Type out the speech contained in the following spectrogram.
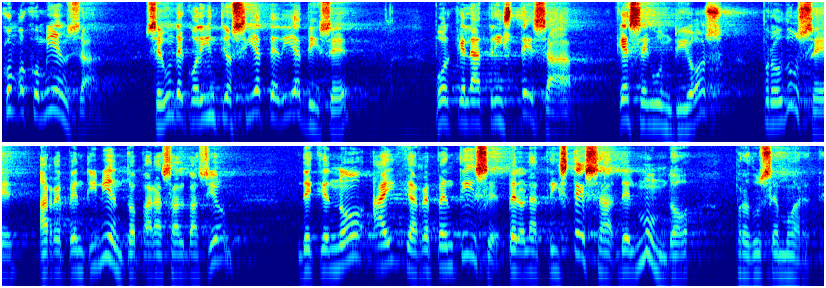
¿Cómo comienza? Según de Corintios 7 días dice, porque la tristeza que según Dios produce arrepentimiento para salvación, de que no hay que arrepentirse, pero la tristeza del mundo produce muerte.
